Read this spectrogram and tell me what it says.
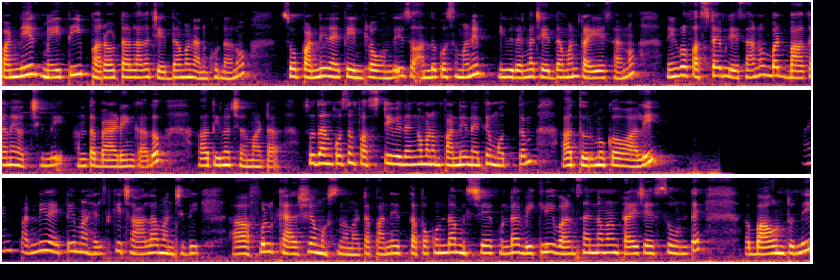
పన్నీర్ మేతి పరోటా లాగా చేద్దామని అనుకున్నాను. సో పన్నీర్ అయితే ఇంట్లో ఉంది. సో అందుకోసమని ఈ విధంగా చేద్దామని ట్రై చేశాను. నేను కూడా ఫస్ట్ టైం చేశాను బట్ బాగానే వచ్చింది. అంత బ్యాడ్ ఏం కాదు. తినొచ్చు అనమాట సో దానికోసం ఫస్ట్ ఈ విధంగా మనం పన్నీర్ని అయితే మొత్తం తురుముకోవాలి. అండ్ పన్నీర్ అయితే మన హెల్త్కి చాలా మంచిది. ఫుల్ కాల్షియం వస్తుందన్నమాట. పన్నీర్ తప్పకుండా మిస్ చేయకుండా వీక్లీ వన్స్ అయినా మనం ట్రై చేస్తూ ఉంటే బాగుంటుంది.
